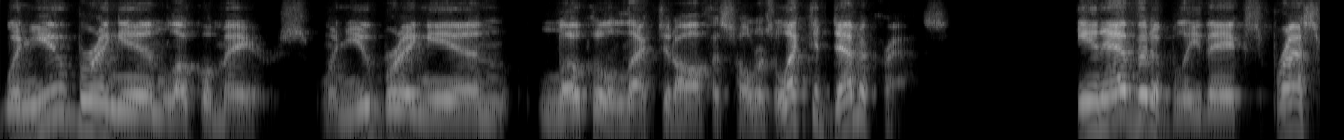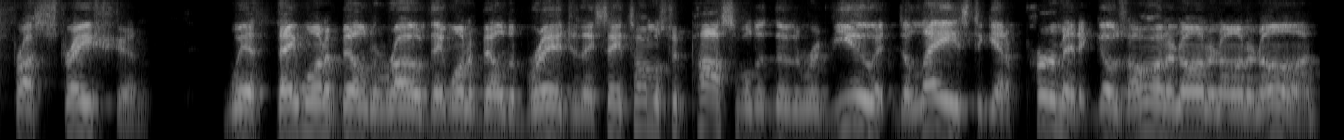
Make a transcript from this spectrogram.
When you bring in local mayors, when you bring in local elected office holders, elected Democrats, inevitably they express frustration with they want to build a road, they want to build a bridge, and they say it's almost impossible the, the review, it delays to get a permit, it goes on and on and on and on.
